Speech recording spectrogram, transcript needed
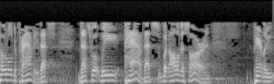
total depravity. That's that's what we have. That's what all of us are. And apparently,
